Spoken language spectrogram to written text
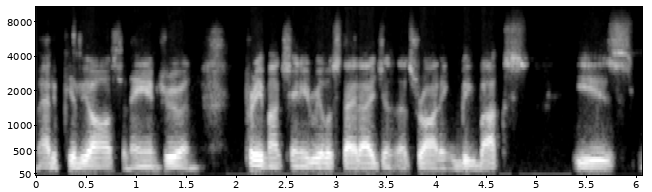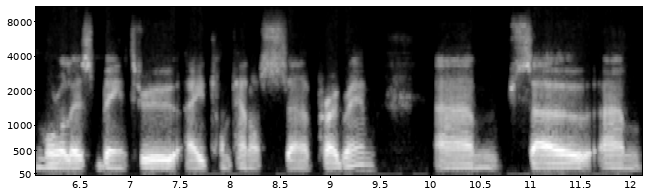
Matty Pilios and Andrew, and pretty much any real estate agent that's writing big bucks is more or less been through a Tom Panos uh, program. Um, so um,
